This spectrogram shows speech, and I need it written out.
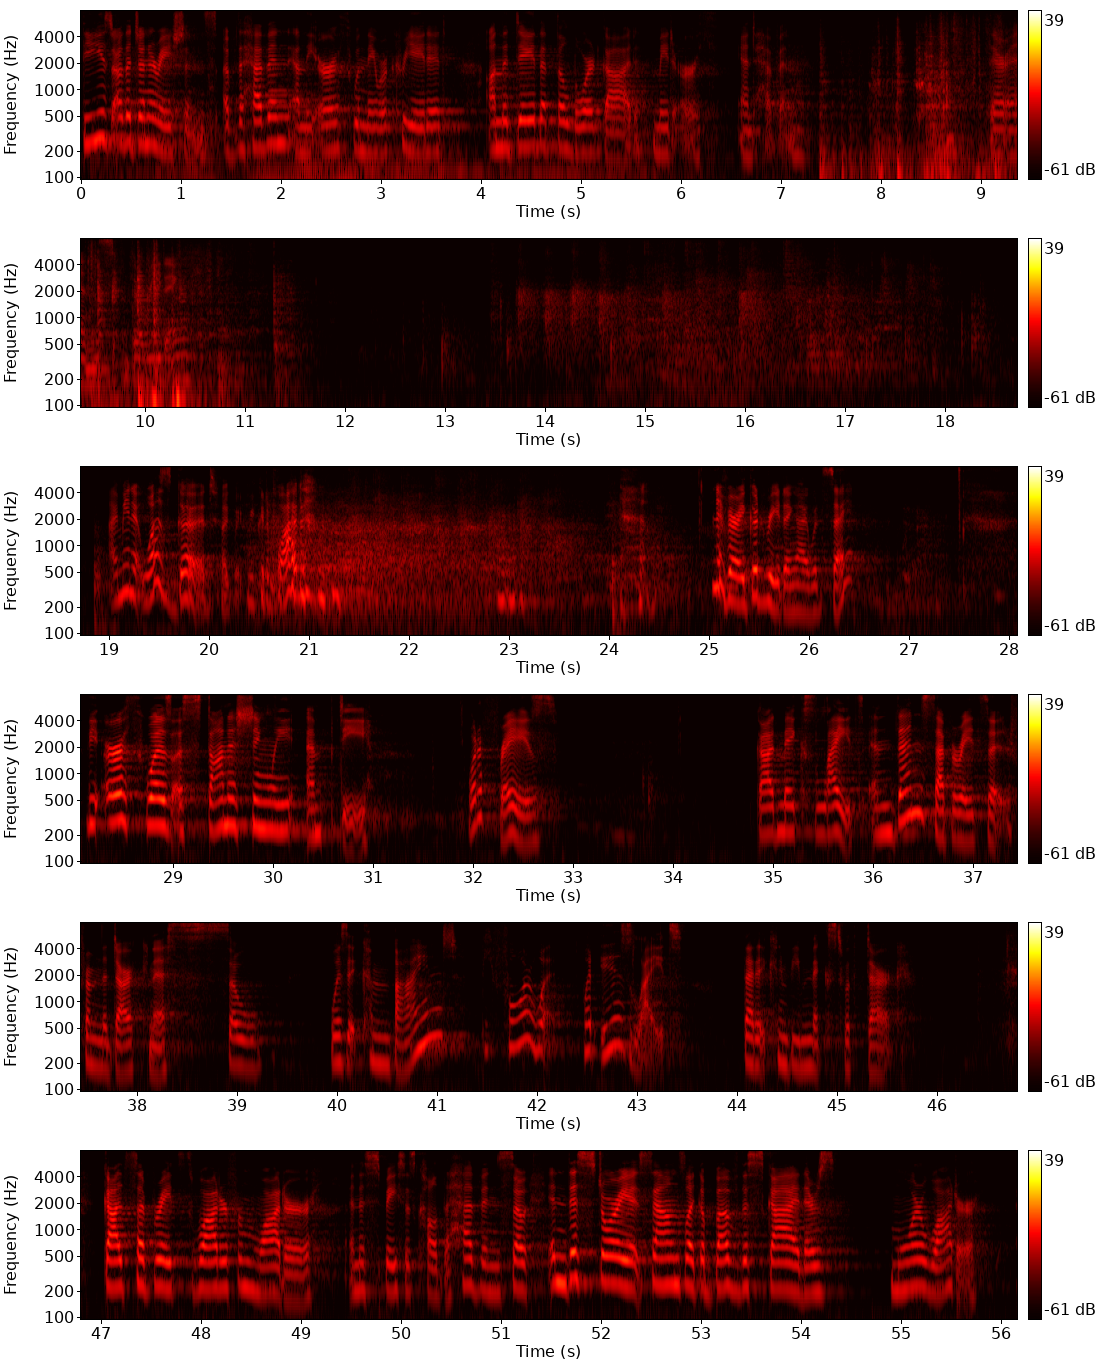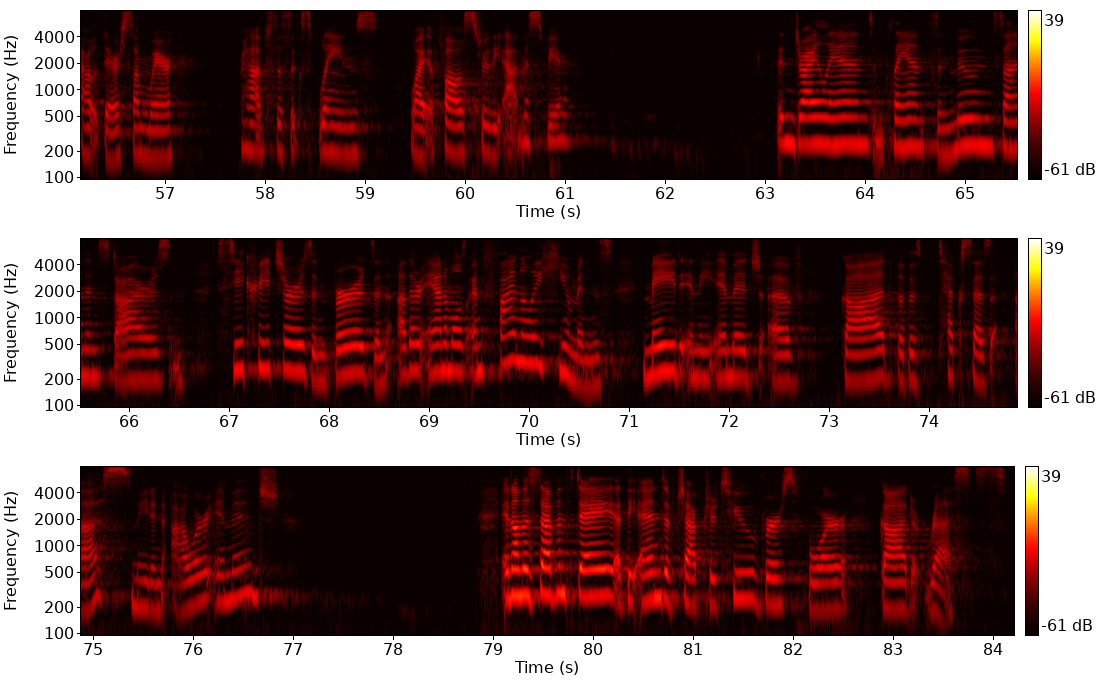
These are the generations of the heaven and the earth when they were created, on the day that the Lord God made earth and heaven. There ends the reading. I mean, it was good. Like, we could applaud. and a very good reading, I would say. The earth was astonishingly empty. What a phrase. God makes light and then separates it from the darkness. So, was it combined before? What, what is light that it can be mixed with dark? God separates water from water, and this space is called the heavens. So, in this story, it sounds like above the sky there's more water out there somewhere. Perhaps this explains why it falls through the atmosphere. Then dry land and plants and moon, sun and stars and sea creatures and birds and other animals, and finally humans made in the image of God, though the text says us, made in our image. And on the seventh day, at the end of chapter 2, verse 4, God rests.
